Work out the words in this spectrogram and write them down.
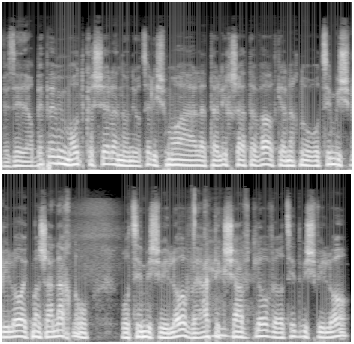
וזה הרבה פעמים מאוד קשה לנו, אני רוצה לשמוע על התהליך שאת עברת, כי אנחנו רוצים בשבילו את מה שאנחנו רוצים בשבילו, ואת כן. הקשבת לו ורצית בשבילו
